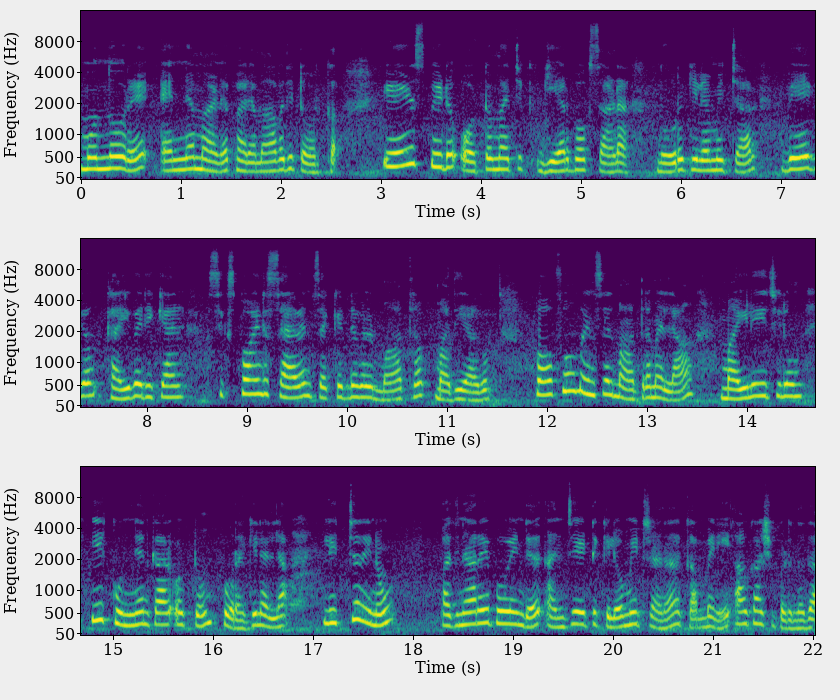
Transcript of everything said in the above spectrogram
മുന്നൂറ് എൻ എം ആണ് പരമാവധി ടോർക്ക്. ഏഴ് സ്പീഡ് ഓട്ടോമാറ്റിക് ഗിയർ ബോക്സ് ആണ് നൂറ് കിലോമീറ്റർ വേഗം കൈവരിക്കാൻ സിക്സ് പോയിന്റ് സെവൻ സെക്കൻഡുകൾ മാത്രം മതിയാകും. പെർഫോമൻസിൽ മാത്രമല്ല മൈലേജിലും ഈ കുഞ്ഞൻ കാർ ഒട്ടും പുറകിലല്ല. ലിറ്ററിനു പതിനാറ് പോയിന്റ് അഞ്ച് എട്ട് കിലോമീറ്ററാണ് കമ്പനി അവകാശപ്പെടുന്നത്.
